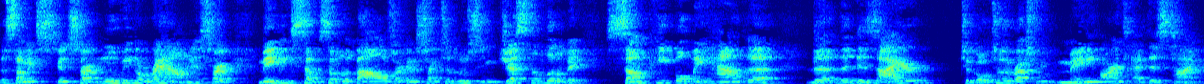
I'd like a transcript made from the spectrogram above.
The stomach's going to start moving around and start, maybe some, some of the bowels are going to start to loosen just a little bit. Some people may have the, the, the desire to go to the restroom. Many aren't at this time.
